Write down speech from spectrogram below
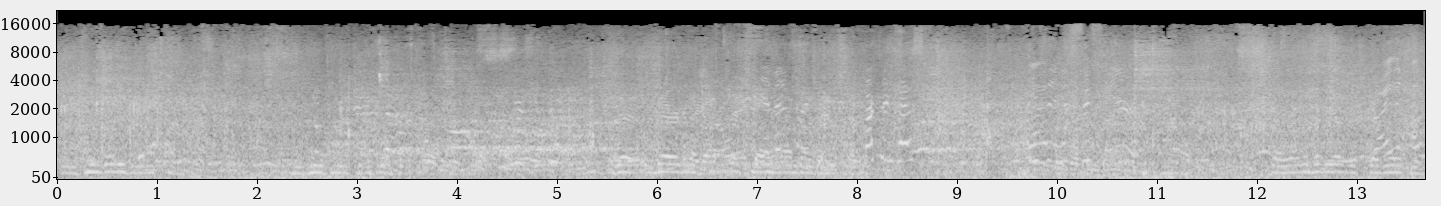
I think the no time to talk They're, they're gonna go our team And then on for defense. Martin he's in his fifth year. So else is Why the scheduled hell?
